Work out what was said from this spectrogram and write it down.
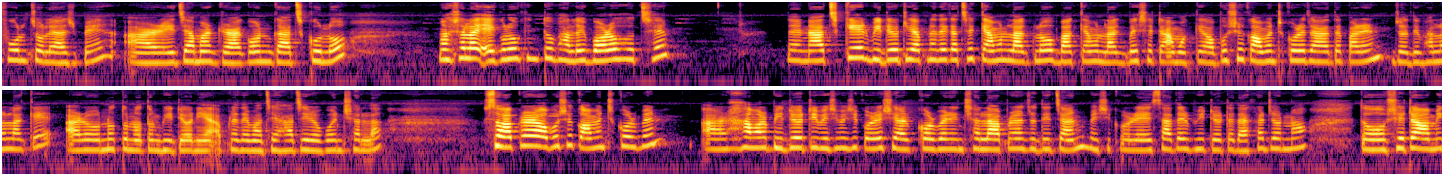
ফুল চলে আসবে। আর এই যে আমার ড্রাগন গাছগুলো মাসালা এগুলো কিন্তু ভালোই বড় হচ্ছে। দেন আজকের ভিডিওটি আপনাদের কাছে কেমন লাগল বা কেমন লাগবে সেটা আমাকে অবশ্যই কমেন্ট করে জানাতে পারেন, যদি ভালো লাগে। আরও নতুন নতুন ভিডিও নিয়ে আপনাদের মাঝে হাজির হব ইনশাল্লাহ সো আপনারা অবশ্যই কমেন্ট করবেন। আর আমার ভিডিওটি বেশি বেশি করে শেয়ার করবেন ইনশাল্লাহ আপনারা যদি চান বেশি করে সাদের ভিডিওটা দেখার জন্য। তো সেটা আমি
